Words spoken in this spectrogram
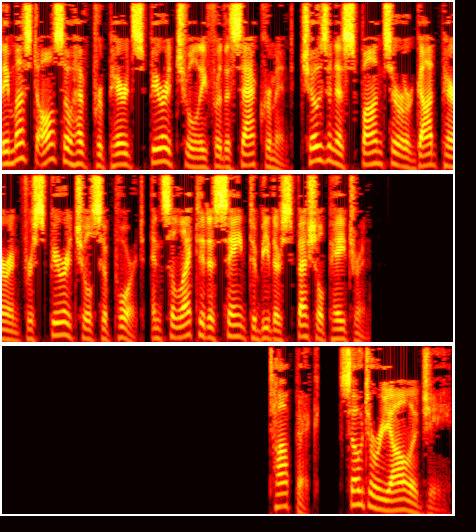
They must also have prepared spiritually for the sacrament, chosen a sponsor or godparent for spiritual support, and selected a saint to be their special patron. Soteriology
